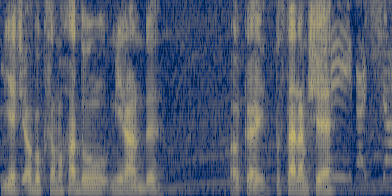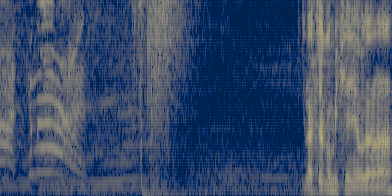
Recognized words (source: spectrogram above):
Jedź obok samochodu Mirandy. Okej, postaram się. Dlaczego mi się nie udana?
